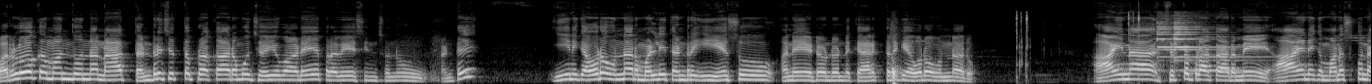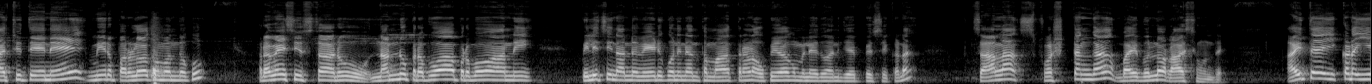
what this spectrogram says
పరలోకమందున్న నా తండ్రి చిత్త ప్రకారము చేయువాడే ప్రవేశించును. అంటే ఈయనకి ఎవరో ఉన్నారు. మళ్ళీ తండ్రి ఈ యేసు అనేటటువంటి క్యారెక్టర్కి ఎవరో ఉన్నారు. ఆయన చిత్త ప్రకారమే. ఆయనకి మనసుకు నచ్చితేనే మీరు పరలోకమందుకు ప్రవేశిస్తారు. నన్ను ప్రభువా ప్రభువా అని పిలిచి నన్ను వేడుకొనినంత మాత్రాన ఉపయోగం లేదు అని చెప్పేసి ఇక్కడ చాలా స్పష్టంగా బైబిల్లో రాసి ఉంది. అయితే ఇక్కడ ఈ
